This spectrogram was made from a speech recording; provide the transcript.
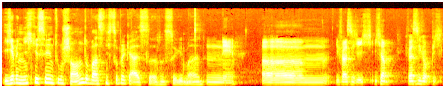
Ich habe ihn nicht gesehen, du schon, du warst nicht so begeistert, hast du gemeint. Nee. Ähm, ich weiß nicht, ich, ich, hab, ich weiß nicht, ob ich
